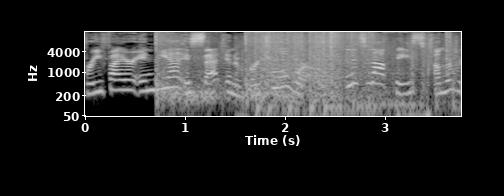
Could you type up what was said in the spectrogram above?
Free Fire India is set in a virtual world, and it's not based on the. Re-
